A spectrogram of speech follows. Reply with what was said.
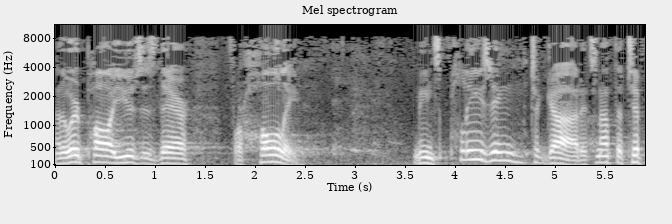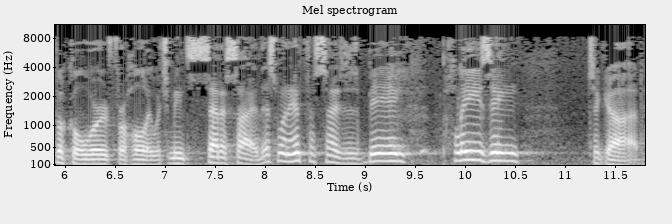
Now, the word Paul uses there for holy means pleasing to God. It's not the typical word for holy, which means set aside. This one emphasizes being pleasing to God.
